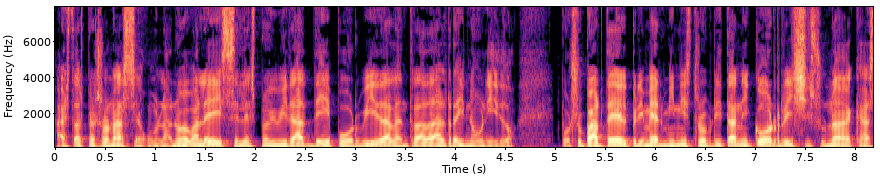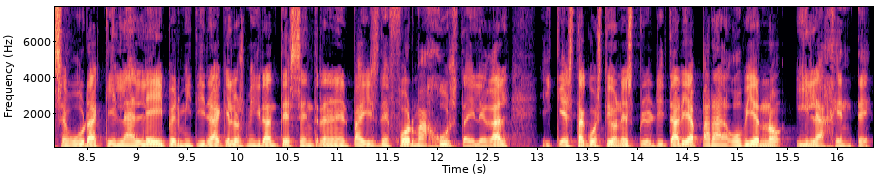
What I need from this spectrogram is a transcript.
A estas personas, según la nueva ley, se les prohibirá de por vida la entrada al Reino Unido. Por su parte, el primer ministro británico Rishi Sunak asegura que la ley permitirá que los migrantes entren en el país de forma justa y legal y que esta cuestión es prioritaria para el gobierno y la gente.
